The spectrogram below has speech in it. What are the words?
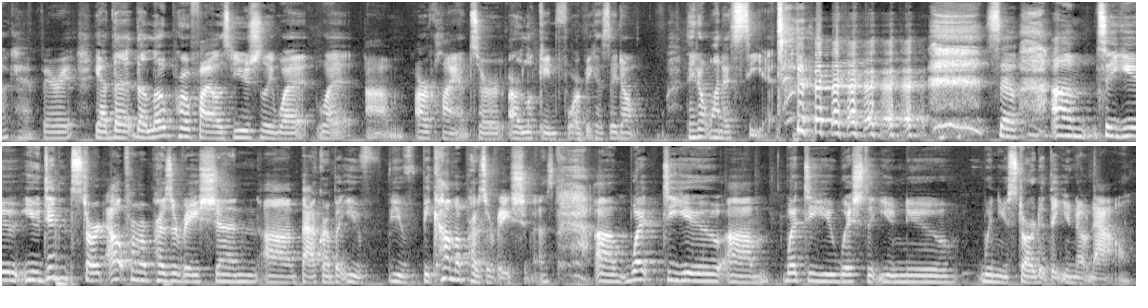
Okay. Very. Yeah. The the low profile is usually what what um, our clients are are looking for because they don't they don't want to see it. so um, so you you didn't start out from a preservation uh, background, but you've you've become a preservationist. Um, what do you um, what do you wish that you knew when you started that you know now?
